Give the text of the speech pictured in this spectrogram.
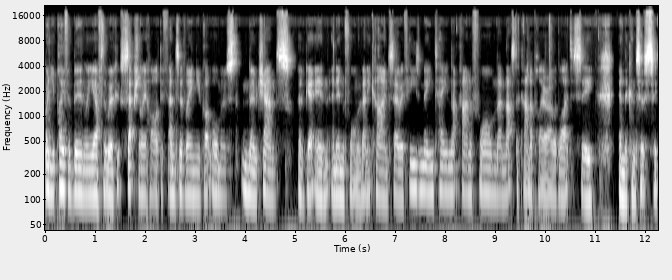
when you play for Burnley, you have to work exceptionally hard defensively, and you've got almost no chance of getting an inform of any kind. So if he's maintained that kind of form, then that's the kind of player I would like to see in the consistency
